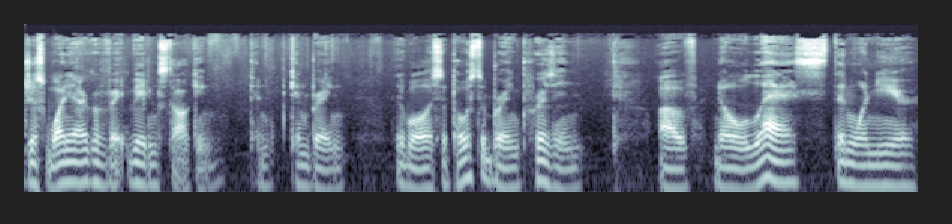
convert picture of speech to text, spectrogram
Just one aggravating stalking can can bring, well, is supposed to bring prison of no less than one year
